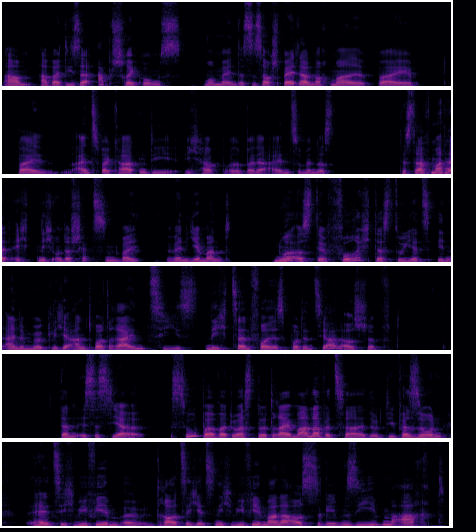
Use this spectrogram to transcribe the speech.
Um, ähm, aber dieser Abschreckungsmoment, das ist auch später nochmal bei, bei ein, zwei Karten, die ich habe, oder bei der einen zumindest, das darf man halt echt nicht unterschätzen, weil wenn jemand nur aus der Furcht, dass du jetzt in eine mögliche Antwort reinziehst, nicht sein volles Potenzial ausschöpft, dann ist es ja super, weil du hast nur drei Mana bezahlt und die Person hält sich wie viel, äh, traut sich jetzt nicht wie viel Mana auszugeben? Sieben, acht?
